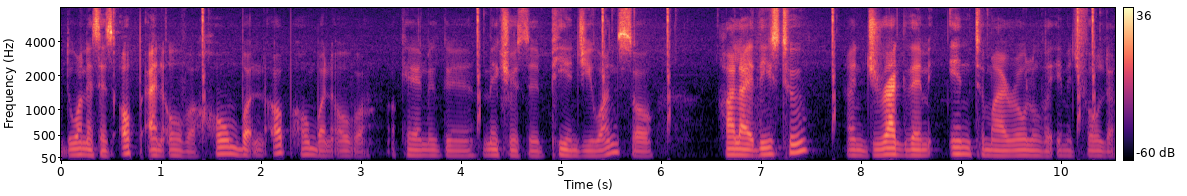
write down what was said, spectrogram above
the one that says up and over, home button up, home button over. Okay, I'm going to make sure it's the PNG one. So highlight these two and drag them into my rollover image folder.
